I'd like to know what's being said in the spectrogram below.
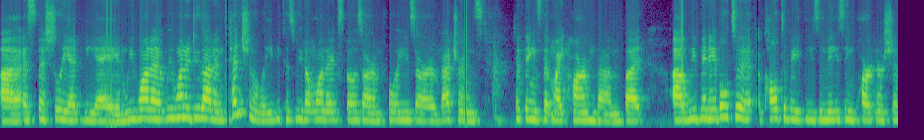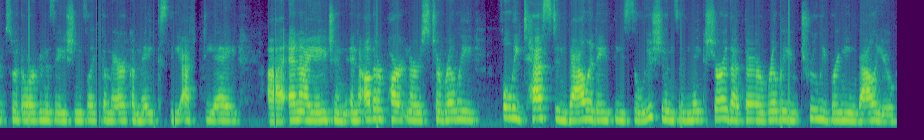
uh, especially at VA, and we want to we want to do that intentionally because we don't want to expose our employees or our veterans to things that might harm them, but. Uh, we've been able to cultivate these amazing partnerships with organizations like America Makes, the FDA, uh, NIH, and, and other partners to really fully test and validate these solutions and make sure that they're really truly bringing value.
